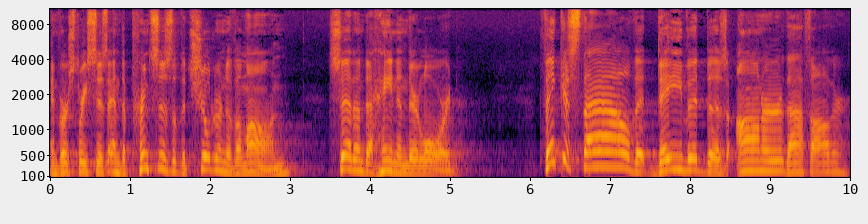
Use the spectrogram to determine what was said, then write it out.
and verse 3 says, And the princes of the children of Ammon said unto Hanan their Lord, Thinkest thou that David does honor thy father?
